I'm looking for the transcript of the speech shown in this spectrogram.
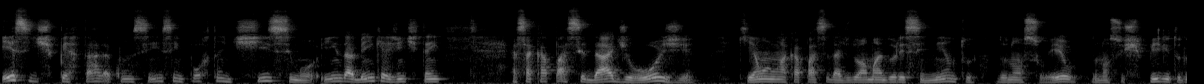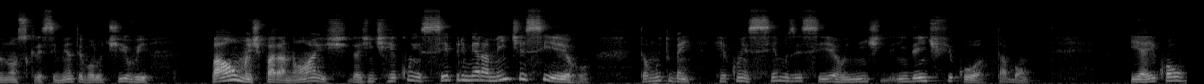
esse despertar da consciência é importantíssimo e ainda bem que a gente tem essa capacidade hoje, que é uma capacidade do amadurecimento do nosso eu, do nosso espírito, do nosso crescimento evolutivo e palmas para nós da gente reconhecer primeiramente esse erro. Então, muito bem, reconhecemos esse erro, identificou, tá bom. E aí qual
